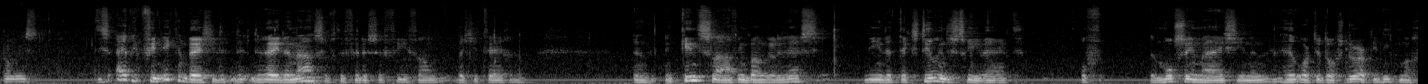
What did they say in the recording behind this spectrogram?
dan is het is eigenlijk, vind ik, een beetje de, de, de redenatie of de filosofie van dat je tegen een, een kindslaaf in Bangladesh die in de textielindustrie werkt, of een moslimmeisje in een heel orthodox dorp die niet mag,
